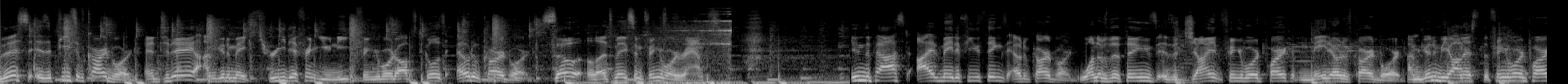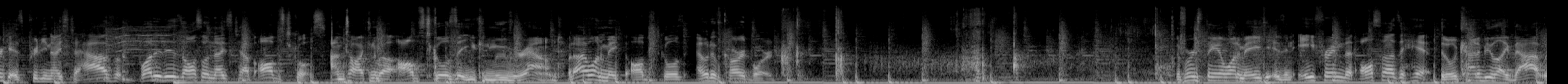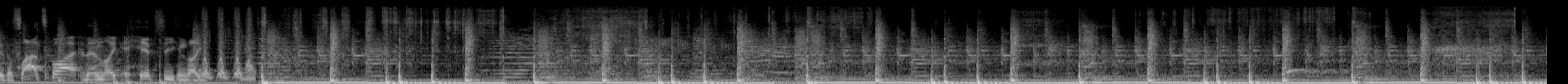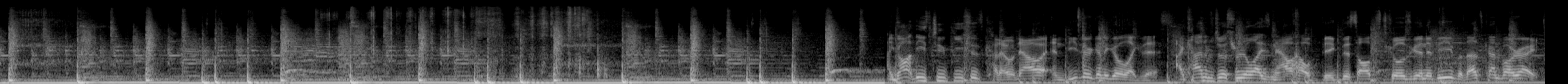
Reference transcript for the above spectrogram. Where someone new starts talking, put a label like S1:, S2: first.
S1: This is a piece of cardboard, and today I'm gonna make three different unique fingerboard obstacles out of cardboard. So let's make some fingerboard ramps. In the past, I've made a few things out of cardboard. One of the things is a giant fingerboard park made out of cardboard. I'm gonna be honest, the fingerboard park is pretty nice to have, but it is also nice to have obstacles. I'm talking about obstacles that you can move around, but I wanna make the obstacles out of cardboard. The first thing I want to make is an A-frame that also has a hip. It'll kind of be like that with a flat spot and then like a hip so you can like got these two pieces cut out now, and these are gonna go like this. I kind of just realized now how big this obstacle is gonna be, but that's kind of all right.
